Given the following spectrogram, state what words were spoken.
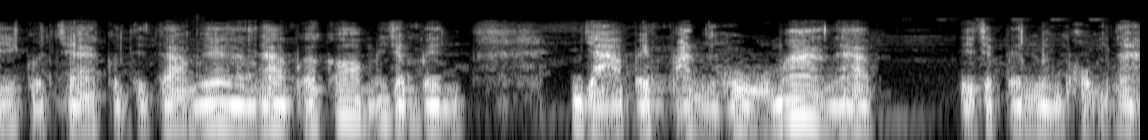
ค์กดแชร์กดติดตามด้วยกันนะครับ แล้วก็ไม่จำเป็นอย่าไปปั่นหูมากนะครับ เดี๋ยวจะเป็นเหมือนผมนะ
